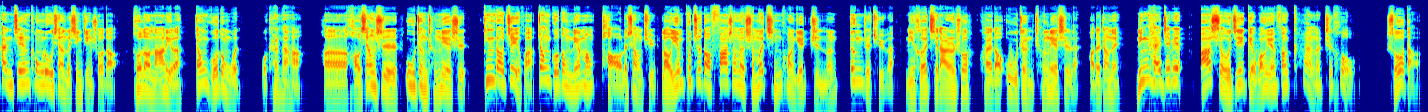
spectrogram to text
看监控录像的刑警说道：“拖到哪里了？”张国栋问：“我看看哈，呃，好像是物证陈列室。”听到这话，张国栋连忙跑了上去。老严不知道发生了什么情况，也只能跟着去吧。你和其他人说，快到物证陈列室来。好的，张队。林凯这边把手机给王元芳看了之后，说道：“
